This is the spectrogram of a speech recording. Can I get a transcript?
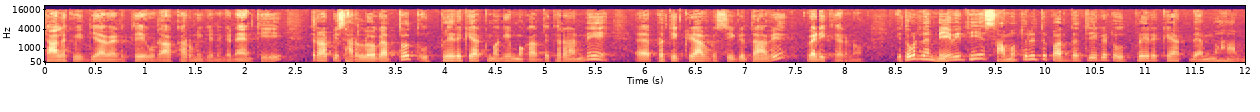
චාලක විද්‍යාව යටතේ ගොඩාක් කරුණු ඉගෙනගෙන ඇති. ඒතර අපි සරලව ගත්තොත් උත්ප්‍රේරකයක් මගින් මොකද්ද කරන්නේ? ප්‍රතික්‍රියාවක ශීඝ්‍රතාවය වැඩි කරනවා. එතකොට දැන් මේ විදිහේ සමතුලිත පද්ධතියකට උත්ප්‍රේරකයක් දැම්මහම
